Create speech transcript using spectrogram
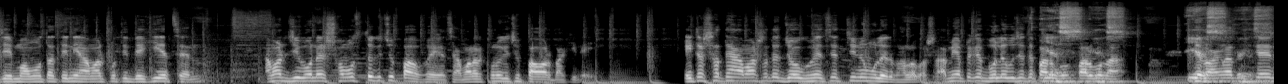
যে মমতা তিনি আমার প্রতি দেখিয়েছেন আমার জীবনের সমস্ত কিছু পাওয়া হয়ে গেছে আমার আর কোনো কিছু পাওয়ার বাকি নেই। এটার সাথে আমার সাথে যোগ হয়েছে তৃণমূলের ভালোবাসা। আমি আপনাকে বলে বুঝাতে পারব পারব না যে বাংলাদেশের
